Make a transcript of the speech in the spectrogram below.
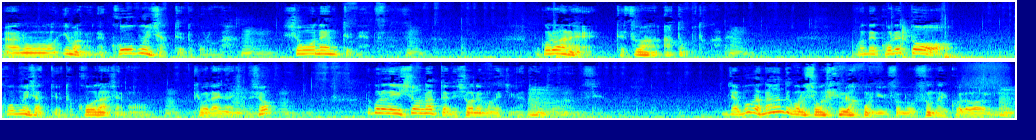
あの今のね公文社っていうところが少年っていうやつうん。これはね鉄腕アトムとかね。うん。ほんでこれと公文社っていうと講談社のうん。兄弟会社でしょ、でこれが一緒になってね少年マガジンが誕生なんですよ、じゃあ僕はなんでこの少年画報にそのそんなにこだわるの、うん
